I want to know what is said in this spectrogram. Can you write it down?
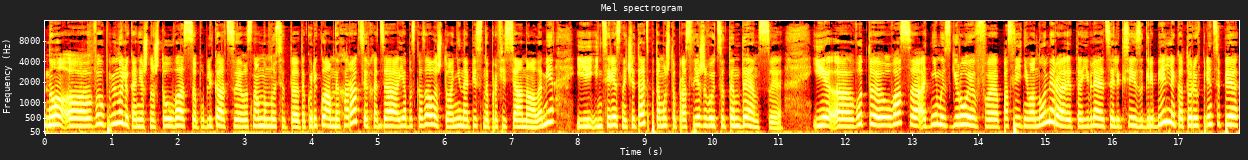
Но э, вы упомянули, конечно, что у вас публикации в основном носят э, такой рекламный характер, хотя я бы сказала, что они написаны профессионалами, и интересно читать, потому что прослеживаются тенденции. И э, вот э, у вас одним из героев э, последнего номера это является Алексей Загребельный, который, в принципе,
